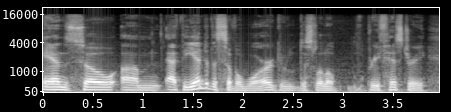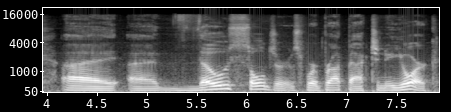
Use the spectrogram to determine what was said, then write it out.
And so um, at the end of the Civil War, just a little brief history, uh, uh, those soldiers were brought back to New York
